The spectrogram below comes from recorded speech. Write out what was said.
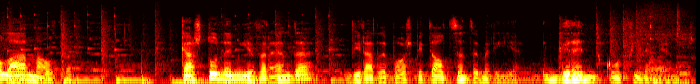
Olá, malta. Cá estou na minha varanda, virada para o Hospital de Santa Maria. Grande confinamento.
